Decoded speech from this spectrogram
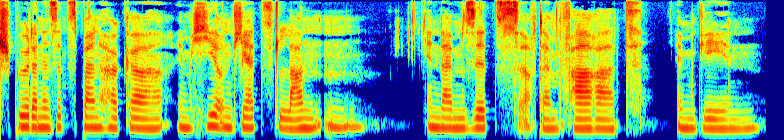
Spür deine Sitzbeinhöcker im Hier und Jetzt landen, in deinem Sitz, auf deinem Fahrrad, im Gehen.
